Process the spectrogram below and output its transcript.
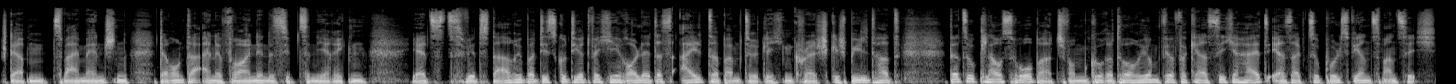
sterben zwei Menschen, darunter eine Freundin des 17-Jährigen. Jetzt wird darüber diskutiert, welche Rolle das Alter beim tödlichen Crash gespielt hat. Dazu Klaus Robatsch vom Kuratorium für Verkehrssicherheit. Er sagt zu Puls 24.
